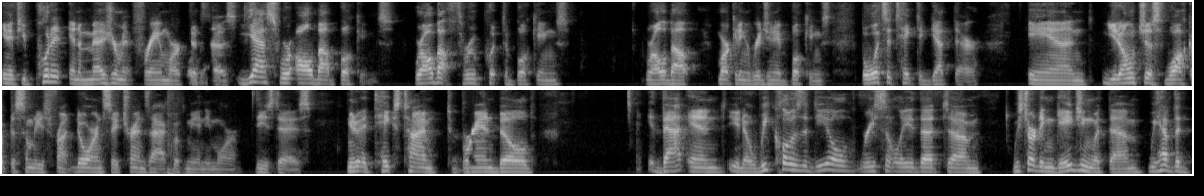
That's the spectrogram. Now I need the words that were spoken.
And if you put it in a measurement framework that says, yes, we're all about bookings, we're all about throughput to bookings, we're all about marketing originated bookings, but what's it take to get there? And you don't just walk up to somebody's front door and say, transact with me anymore these days you know, it takes time to brand build that. And, you know, we closed a deal recently that um, we started engaging with them. We have the,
